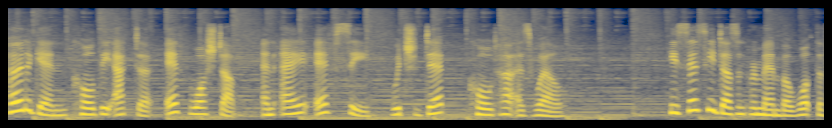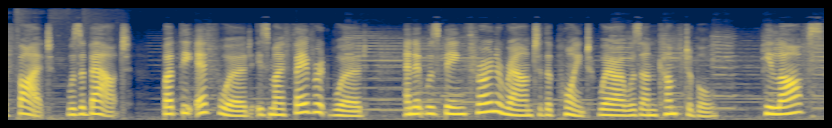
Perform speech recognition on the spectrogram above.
Heard again called the actor F washed up and AFC, which Depp called her as well. He says he doesn't remember what the fight was about, but the F word is my favorite word, and it was being thrown around to the point where I was uncomfortable. He laughs.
